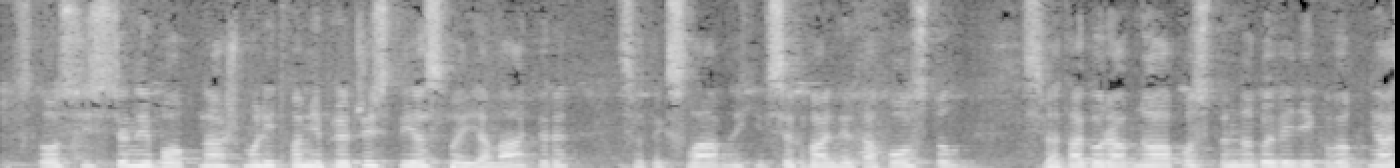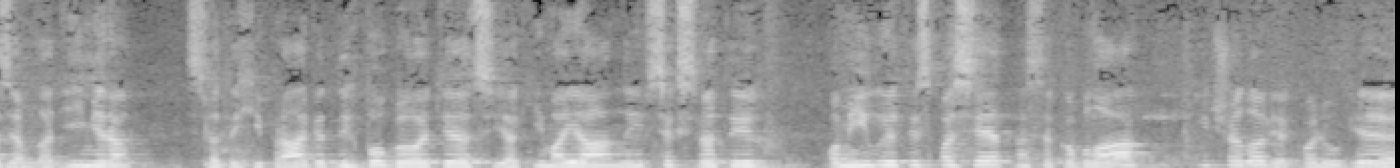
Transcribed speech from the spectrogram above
Христос, истинный Бог наш, молитвами пречистия Своя Матерь, святых славных и всехвальных апостол, святаго равноапостольного великого князя Владимира, святых и праведных Боготец, Якима и Анны и всех святых, помилует и спасет нас, яко благ и человеколюбие.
